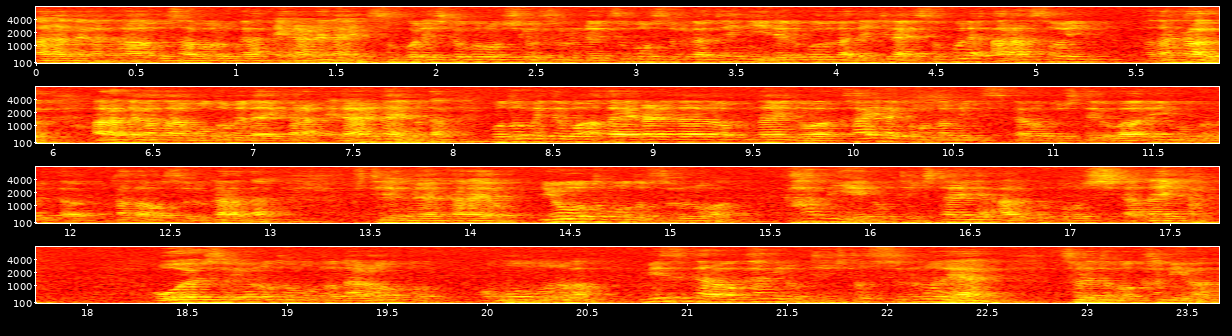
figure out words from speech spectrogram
あなた方は貪るが得られないそこで人殺しをする熱望するが手に入れることができない。そこで争い戦う。あなた方は求めないから得られないのだ。求めても与えられないのは快楽のために使おうとして悪い求め方をするからだ。不定の輩よ。世を友とするのは神への敵対であることを知らないか。おおよそ世の友となろうと思う者は自らを神の敵とするのである。それとも神は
